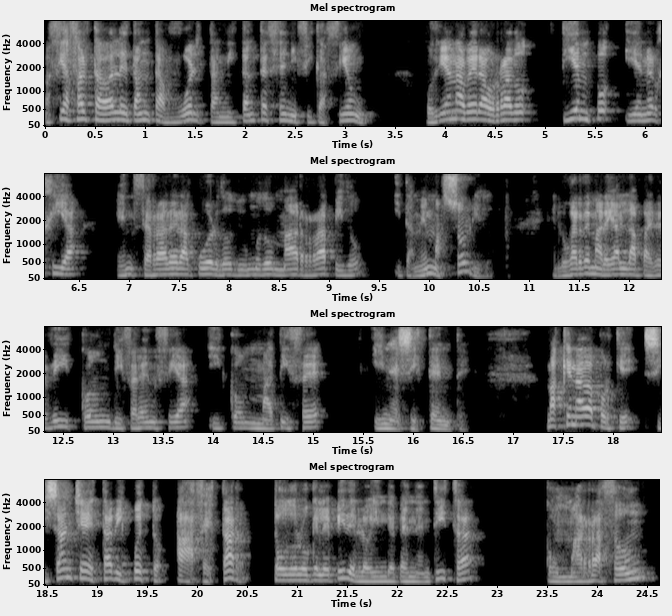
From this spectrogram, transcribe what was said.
No hacía falta darle tantas vueltas ni tanta escenificación. Podrían haber ahorrado tiempo y energía en cerrar el acuerdo de un modo más rápido y también más sólido, en lugar de marear la pared con diferencia y con matices inexistentes. Más que nada porque si Sánchez está dispuesto a aceptar todo lo que le piden los independentistas, con más razón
